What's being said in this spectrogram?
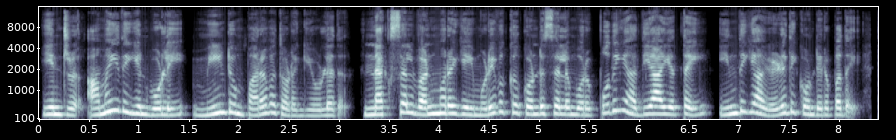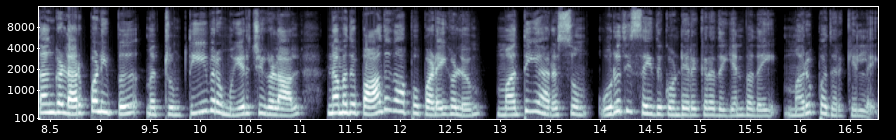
இன்று அமைதியின் ஒளி மீண்டும் பரவ தொடங்கியுள்ளது. நக்சல் வன்முறையை முடிவுக்கு கொண்டு செல்லும் ஒரு புதிய அத்தியாயத்தை இந்தியா எழுதி கொண்டிருப்பதை தங்கள் அர்ப்பணிப்பு மற்றும் தீவிர முயற்சிகளால் நமது பாதுகாப்பு படைகளும் மத்திய அரசும் உறுதி செய்து கொண்டிருக்கிறது என்பதை மறுப்பதற்கில்லை.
